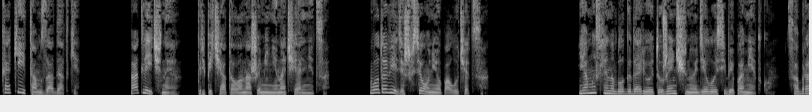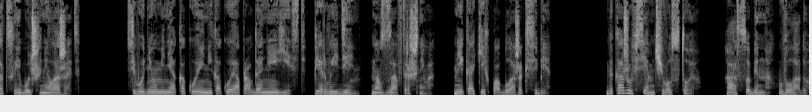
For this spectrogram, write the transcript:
Какие там задатки? Отличные, припечатала наша мини-начальница. Вот увидишь, все у нее получится. Я мысленно благодарю эту женщину и делаю себе пометку — собраться и больше не ложать. Сегодня у меня какое-никакое оправдание есть. Первый день, но с завтрашнего — никаких поблажек себе. Докажу всем, чего стою, а особенно Владу.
